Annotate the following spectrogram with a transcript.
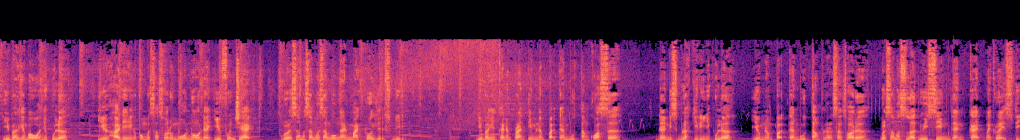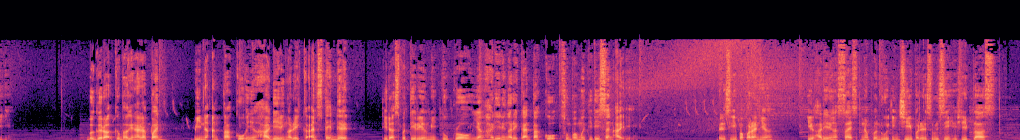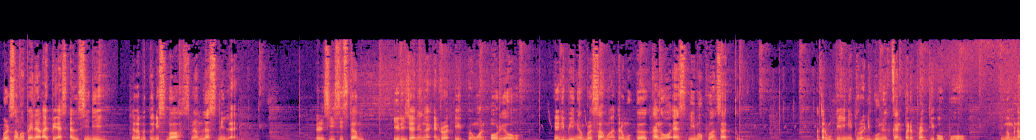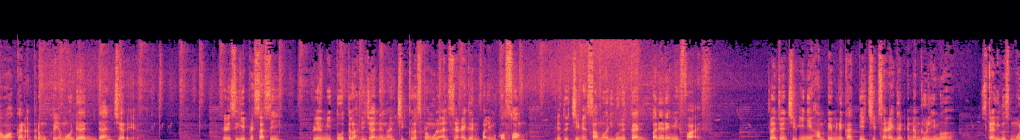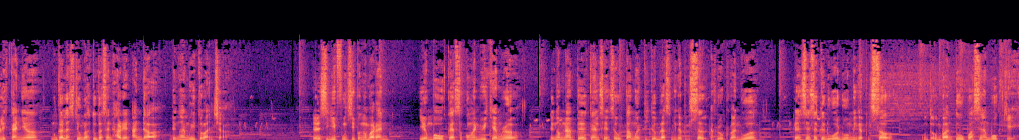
Di bahagian bawahnya pula, ia hadir dengan pembesar suara mono dan earphone jack bersama-sama sambungan micro USB. Di bahagian kanan peranti menempatkan butang kuasa dan di sebelah kirinya pula, ia menempatkan butang pelarasan suara bersama slot dual SIM dan kad micro SD. Bergerak ke bahagian hadapan, binaan takuknya hadir dengan rekaan standard tidak seperti Realme 2 Pro yang hadir dengan rekaan takuk seumpama titisan air. Dari segi paparannya, ia hadir dengan saiz 62 inci pada resolusi HD+, bersama panel IPS LCD dalam bentuk nisbah 19:9. Dari segi sistem, ia dijana dengan Android 8.1 Oreo yang dibina bersama antarmuka ColorOS 5.1. Antarmuka ini turut digunakan pada peranti Oppo dengan menawarkan antarmuka yang moden dan ceria. Dari segi prestasi, Realme 2 telah dijana dengan chip kelas permulaan Snapdragon 450 iaitu chip yang sama digunakan pada Redmi 5. Kelajuan chip ini hampir mendekati chip Snapdragon 625 sekaligus membolehkannya menggalas jumlah tugasan harian anda dengan begitu lancar. Dari segi fungsi penggambaran, ia membawakan sokongan dual kamera dengan menampilkan sensor utama 13MP f2.2 dan sensor kedua 2MP untuk membantu penghasilan bokeh.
